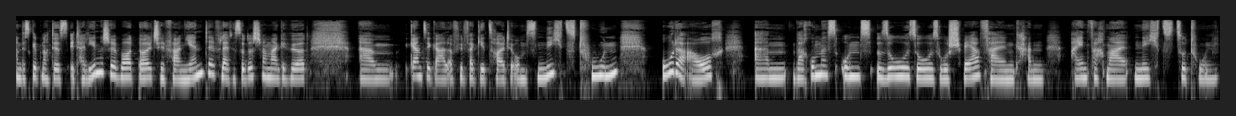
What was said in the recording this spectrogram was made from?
Und es gibt noch das italienische Wort Dolce far niente, vielleicht hast du das schon mal gehört. Ähm, ganz egal, auf jeden Fall geht's heute ums Nichtstun oder auch, ähm, warum es uns so, so, so schwer fallen kann, einfach mal nichts zu tun.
